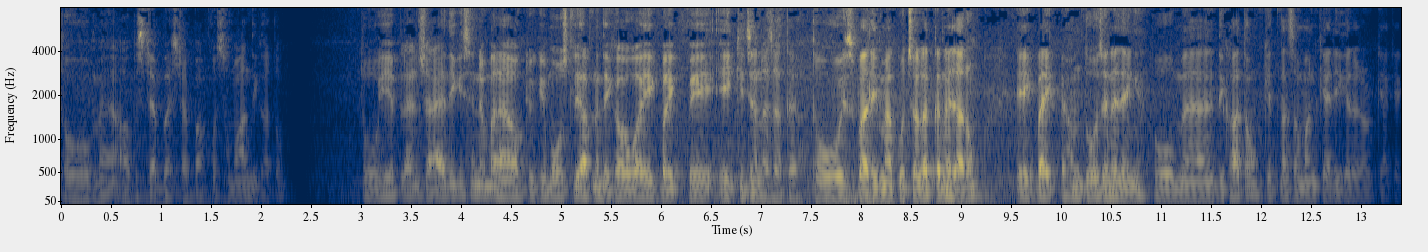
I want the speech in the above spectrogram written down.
तो मैं अब स्टेप बाय स्टेप आपको सामान दिखाता हूँ। तो ये प्लान शायद ही किसी ने बनाया हो, क्योंकि मोस्टली आपने देखा होगा एक बाइक पे एक ही जना जाता है। तो इस बारी मैं कुछ अलग करने जा रहा हूँ। एक बाइक पे हम दो जने जाएँगे तो मैं दिखाता हूँ कितना सामान कैरी करें और क्या क्या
